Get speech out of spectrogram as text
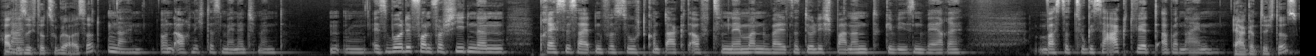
Hat Nein. er sich dazu geäußert? Nein, und auch nicht das Management. Es wurde von verschiedenen Presseseiten versucht, Kontakt aufzunehmen, weil es natürlich spannend gewesen wäre, was dazu gesagt wird, aber nein. Ärgert dich das?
